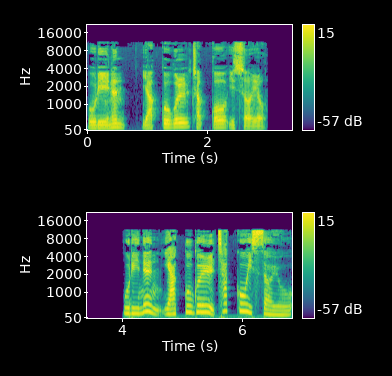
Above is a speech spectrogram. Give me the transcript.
우리는 약국을 찾고 있어요. 우리는 약국을 찾고 있어요.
